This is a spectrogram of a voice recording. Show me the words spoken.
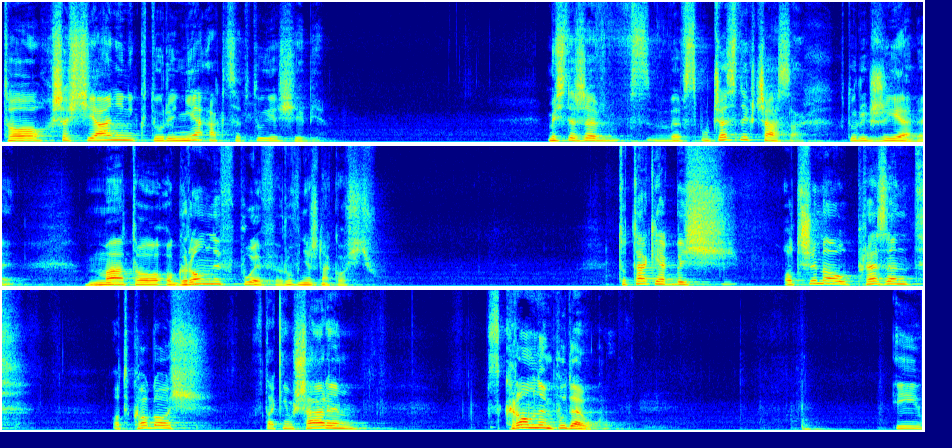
to chrześcijanin, który nie akceptuje siebie. Myślę, że we współczesnych czasach, w których żyjemy, ma to ogromny wpływ również na Kościół. To tak, jakbyś otrzymał prezent od kogoś w takim szarym, skromnym pudełku. I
